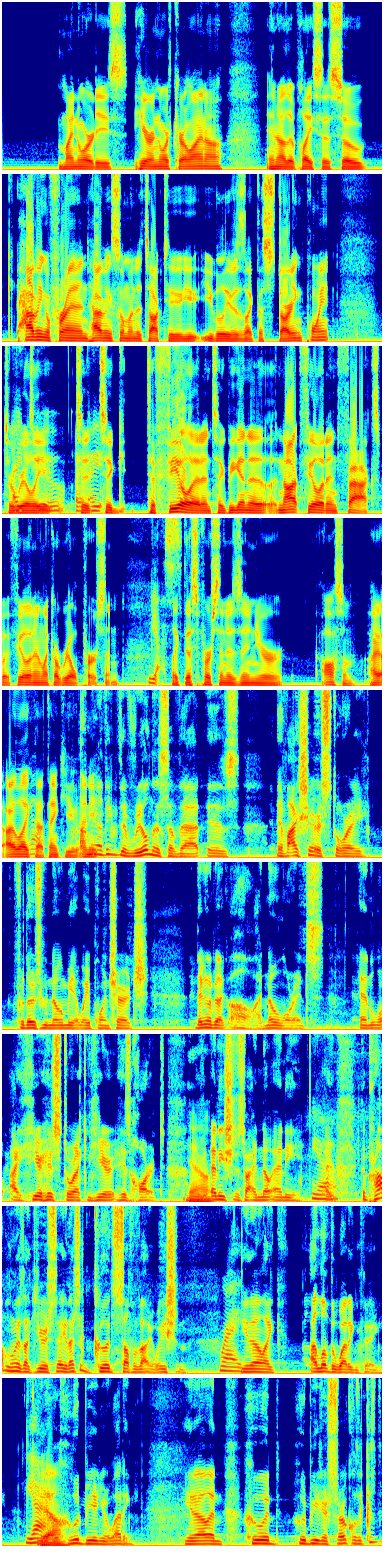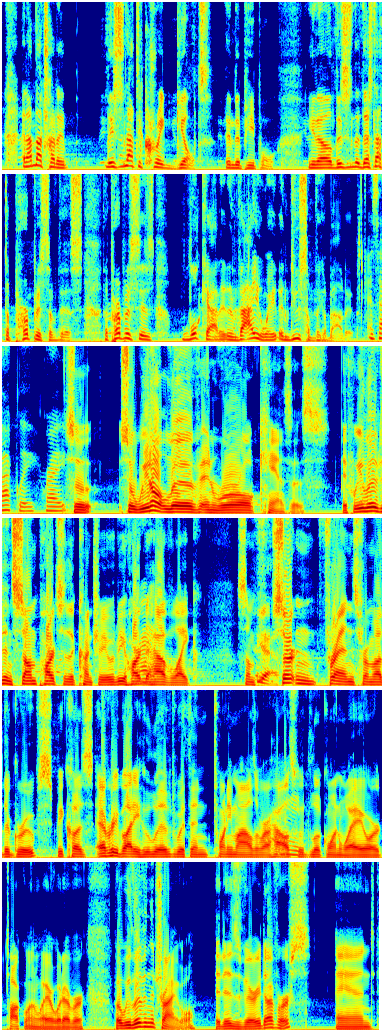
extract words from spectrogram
minorities here in North Carolina and other places so having a friend having someone to talk to you you believe is like the starting point to I really do. To I- to g- to feel it and to begin to not feel it in facts but feel it in like a real person Yes. like this person is in your awesome i, I like Yeah. that thank you I And mean, you- I think the realness of that is if I share a story for those who know me at Waypoint Church, they're going to be like, oh, I know Lawrence. And I hear his story, I can hear his heart. Yeah. Any shit story, I know Annie. Yeah. Like, the problem is, like you were saying, that's a good self evaluation. right. You know, like, I love the wedding thing. yeah. Yeah. Who would be in your wedding? You know, and who would who would be in your circles? Because, and I'm not trying to. This is not to create guilt into people. You know, this is that's not the purpose of this. The purpose is look at it, evaluate, and do something about it. Exactly. Right. so so we don't live in rural kansas if we lived in some parts of the country it would be hard to have like some f- certain friends from other groups because everybody who lived within 20 miles of our house Right. would look one way or talk one way or whatever but we live in the triangle it is very diverse and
